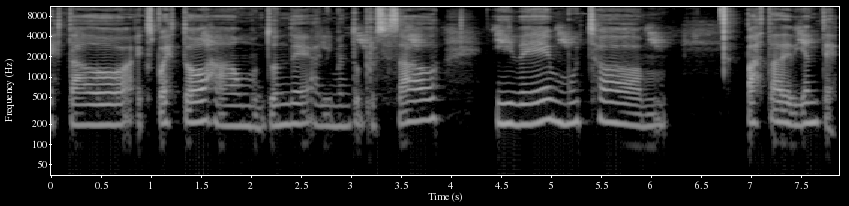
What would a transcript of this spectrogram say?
estado expuestos a un montón de alimentos procesados y de mucha mm, pasta de dientes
